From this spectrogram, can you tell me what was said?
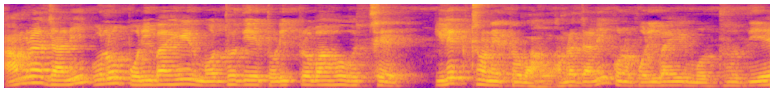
আমরা জানি কোনো পরিবাহীর মধ্য দিয়ে তড়িৎ প্রবাহ হচ্ছে ইলেকট্রনের প্রবাহ। আমরা জানি কোনো পরিবাহীর মধ্য দিয়ে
